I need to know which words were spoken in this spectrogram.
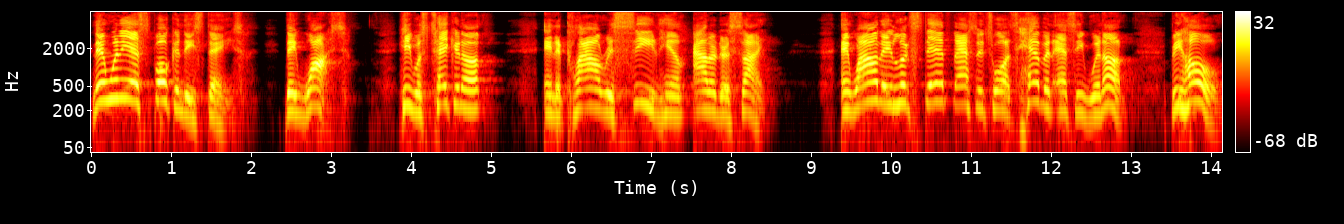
Now when he had spoken these things, they watched. He was taken up and the cloud received him out of their sight. And while they looked steadfastly towards heaven as he went up, behold,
